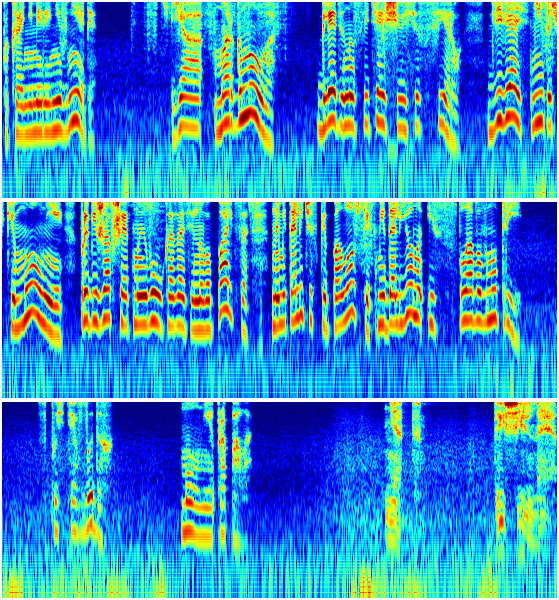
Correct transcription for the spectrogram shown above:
По крайней мере, не в небе. Я моргнула, глядя на светящуюся сферу, девясь ниточки молнии, пробежавшей от моего указательного пальца на металлической полоске к медальону из сплава внутри. Спустя выдох молния пропала. Нет, ты сильная.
